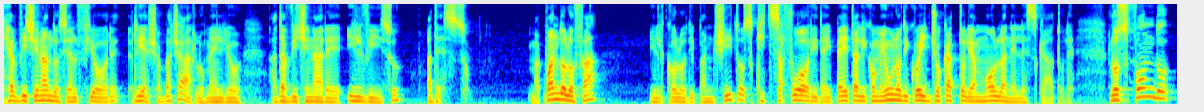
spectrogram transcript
e avvicinandosi al fiore riesce a baciarlo, meglio ad avvicinare il viso ad esso. Ma quando lo fa, il collo di Pancito schizza fuori dai petali come uno di quei giocattoli a molla nelle scatole. Lo sfondo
